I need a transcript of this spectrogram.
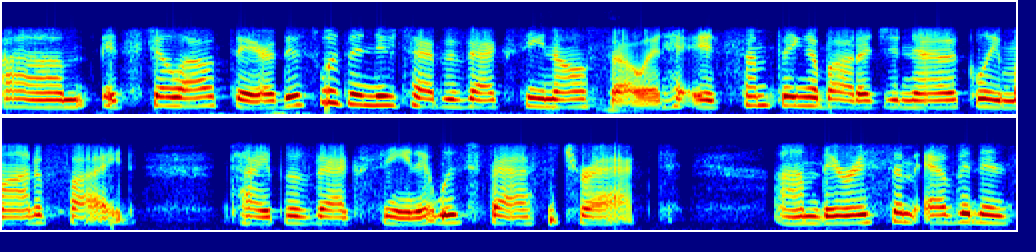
um, it's still out there. This was a new type of vaccine, also. It, it's something about a genetically modified type of vaccine. It was fast tracked. Um, there is some evidence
